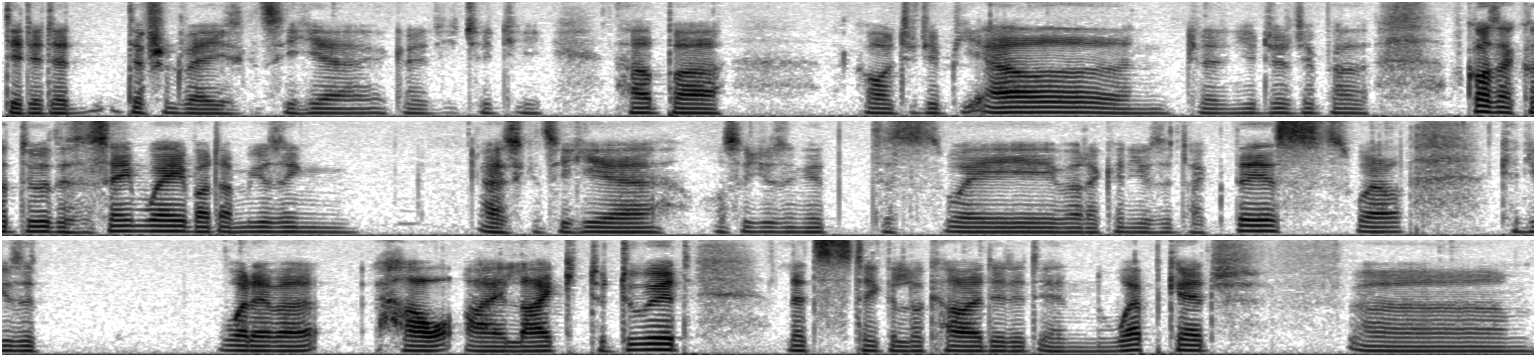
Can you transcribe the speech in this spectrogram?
did it a different way. You can see here utility helper called GDPL and GDPL of course I could do this the same way but I'm using as you can see here also using it this way but I can use it like this as well. Can use it whatever how I like to do it. Let's take a look how I did it in Webcat um,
